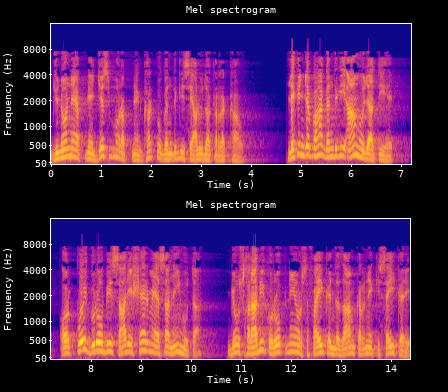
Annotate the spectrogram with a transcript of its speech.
جنہوں نے اپنے جسم اور اپنے گھر کو گندگی سے آلودہ کر رکھا ہو۔ لیکن جب وہاں گندگی عام ہو جاتی ہے اور کوئی گروہ بھی سارے شہر میں ایسا نہیں ہوتا جو اس خرابی کو روکنے اور صفائی کا انتظام کرنے کی صحیح کرے،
